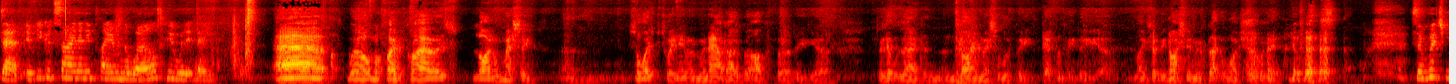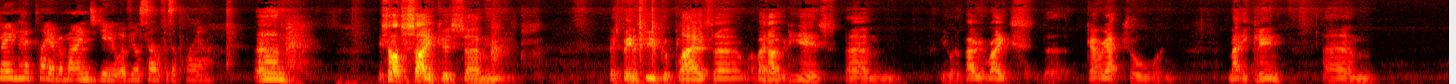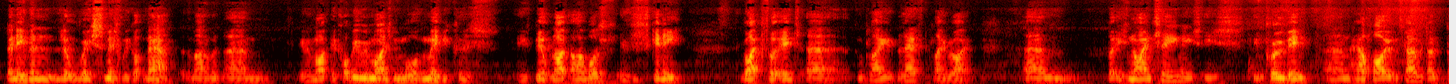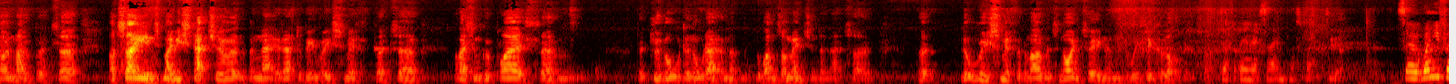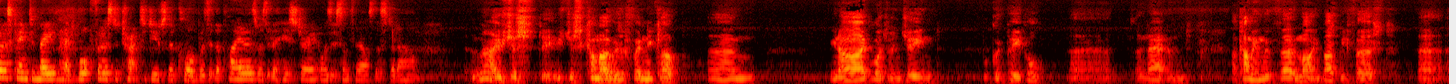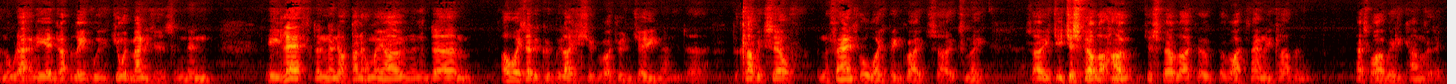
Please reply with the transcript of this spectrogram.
Dev, if you could sign any player in the world, who would it be? Uh, well, my favourite player is Lionel Messi. Um, it's always between him and Ronaldo, but I prefer the uh, the little lad, and, and Lionel Messi would be definitely the uh, main. So it'd be nice in a black and white shirt, wouldn't it? so, which Maidenhead player reminds you of yourself as a player? Um, it's hard to say because um, there's been a few good players uh, I've had over the years. Um, you've got the Barry Raikes, the Gary Attrell, and Matty Glynn. Um, then even little Reece Smith we got now at the moment. Um, he, remind, probably reminds me more of me because he's built like I was. He's skinny, right-footed, uh, can play left, play right. Um, but he's 19. He's, he's improving. Um, how far he would go, we don't don't know. But uh, I'd say in maybe stature and, and, that it'd have to be Reece Smith. But uh, I've had some good players um, that dribbled and all that, and the, the, ones I mentioned and that. So, but little Reece Smith at the moment's 19, and we think a lot of him. So. Definitely an exciting prospect. Yeah. So when you first came to Maidenhead, what first attracted you to the club? Was it the players, was it the history, or was it something else that stood out? No, it's just it's just come over as a friendly club. Um, you know, I had Roger and Jean were good people uh, and that, and I come in with uh, Martin Busby first uh, and all that, and he ended up leaving with joint managers, and then he left, and then I've done it on my own, and um, I always had a good relationship with Roger and Jean, and uh, the club itself, and the fans have always been great. So to me. So it, it, just felt like home. It just felt like a, a, right family club, and that's why I really come with it.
